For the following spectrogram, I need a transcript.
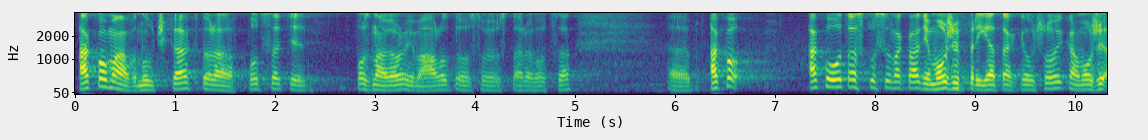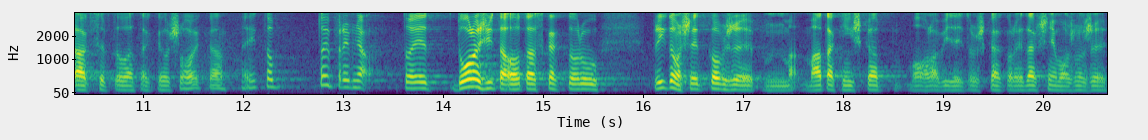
ako má vnúčka, ktorá v podstate pozná veľmi málo toho svojho starého otca, e, ako, Akú otázku sa nakladne môže prijať takého človeka, môže akceptovať takého človeka? Hej, to, to je pre mňa to je dôležitá otázka, ktorú pri tom všetkom, že má tá knižka, mohla byť aj troška ako redakčne, možno, že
